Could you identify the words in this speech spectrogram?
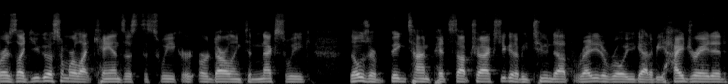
Whereas like you go somewhere like Kansas this week or, or Darlington next week, those are big time pit stop tracks. You got to be tuned up, ready to roll. You got to be hydrated.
